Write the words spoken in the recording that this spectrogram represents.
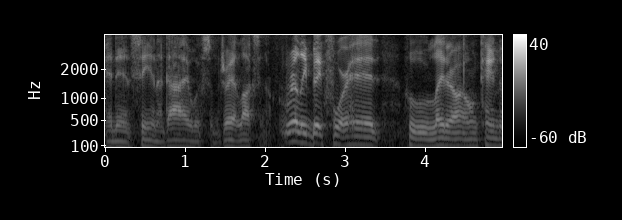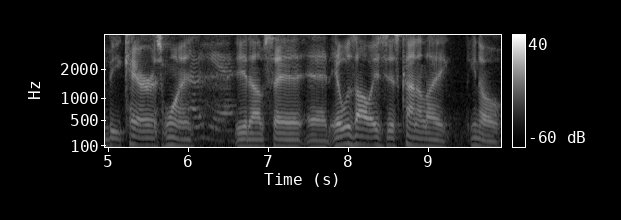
and then seeing a guy with some dreadlocks and a really big forehead. Who later on came to be KRS One, Oh, yeah. you know what I'm saying? And it was always just kind of like, you know,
